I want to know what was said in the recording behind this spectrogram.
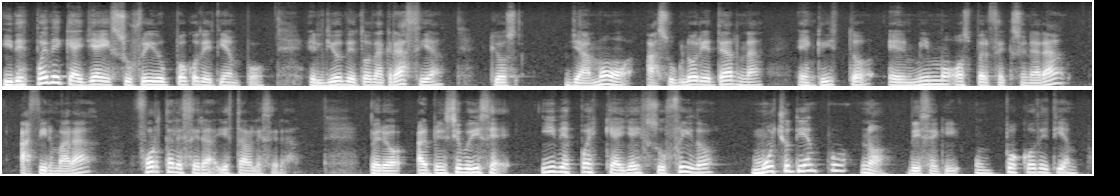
y después de que hayáis sufrido un poco de tiempo, el Dios de toda gracia, que os llamó a su gloria eterna en Cristo, él mismo os perfeccionará, afirmará, fortalecerá y establecerá. Pero al principio dice, y después que hayáis sufrido mucho tiempo, no, dice aquí, un poco de tiempo.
